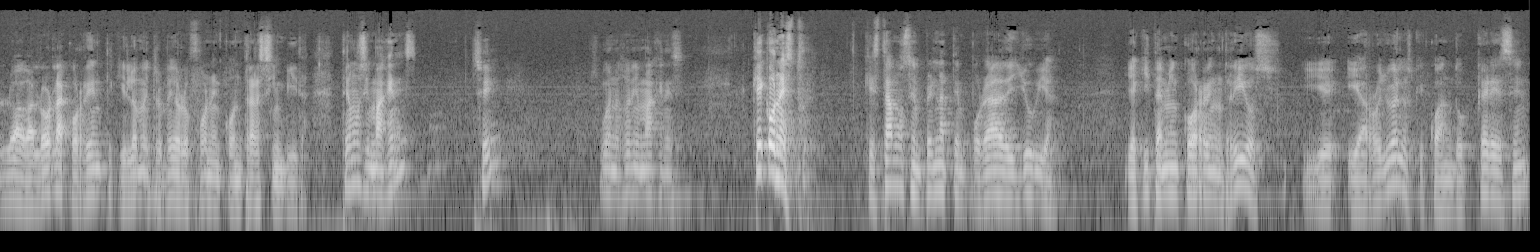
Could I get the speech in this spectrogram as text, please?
lo agarró la corriente, kilómetro y medio lo fueron a encontrar sin vida. ¿Tenemos imágenes? ¿Sí? Bueno, son imágenes. ¿Qué con esto? Que estamos en plena temporada de lluvia y aquí también corren ríos y, y arroyuelos que cuando crecen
